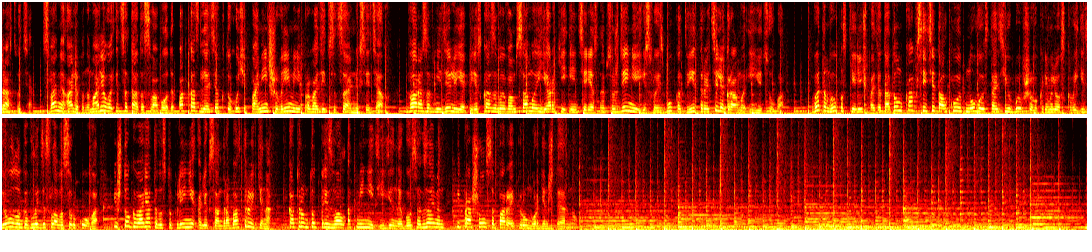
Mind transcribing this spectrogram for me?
Здравствуйте! С вами Аля Пономарева и «Цитата свободы» – подкаст для тех, кто хочет поменьше времени проводить в социальных сетях. Два раза в неделю я пересказываю вам самые яркие и интересные обсуждения из Фейсбука, Твиттера, Телеграма и Ютуба. В этом выпуске речь пойдет о том, как в сети толкуют новую статью бывшего кремлевского идеолога Владислава Суркова и что говорят о выступлении Александра Бастрыкина, в котором тот призвал отменить единый госэкзамен и прошелся по рэперу Моргенштерну.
